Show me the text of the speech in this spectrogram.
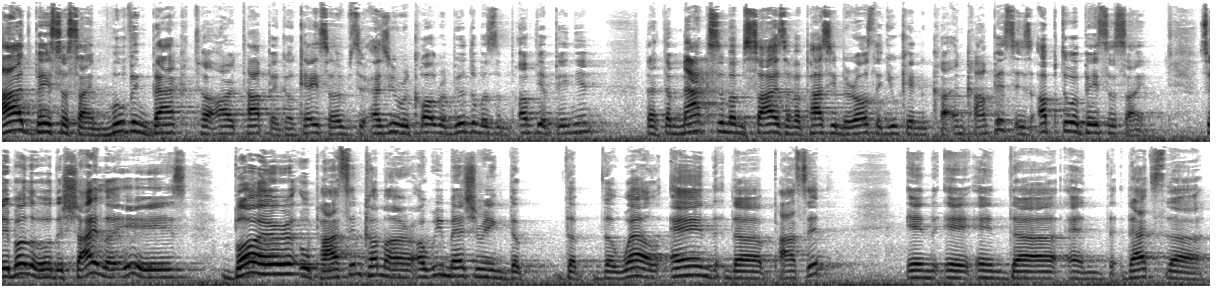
Ad Beisasayim, moving back to our topic, okay? So, as you recall, Yehuda was of the opinion that the maximum size of a pasi biros that you can encompass is up to a Beisasayim. So, the Shaila is, Bar Upasin Kamar, are we measuring the, the, the well and the pasin? In, in, and, uh, and that's the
